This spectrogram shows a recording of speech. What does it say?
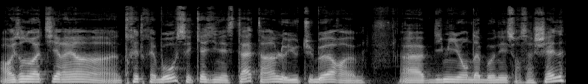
Alors ils en ont attiré un, très très beau, c'est Casinestat, hein, le youtubeur euh, à 10 millions d'abonnés sur sa chaîne,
